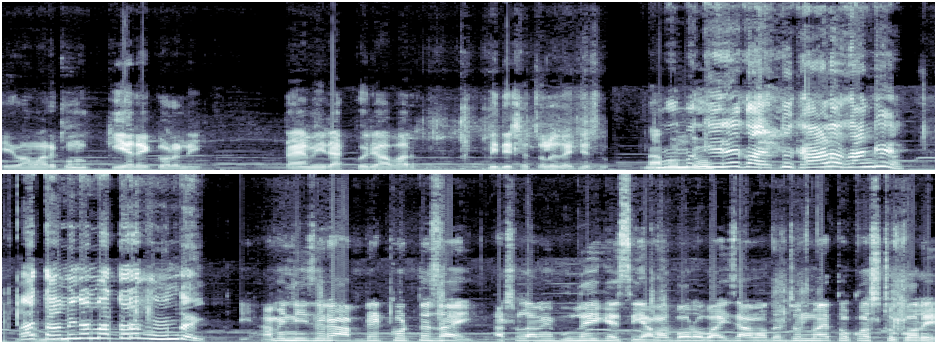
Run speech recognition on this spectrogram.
কেউ আমার কোনো কেয়ারে করে নেই। তাই আমি রাগ করে আবার বিদেশে চলে যাইতেছি। না বন্ধু। কি রে কয় তুই খাড়া জাঙ্গির আর তামিনার মাধ্যমে ফোন দেই। আমি নিজেরা আপডেট করতে যাই। আসলে আমি ভুলেই গেছি। আমার বড় ভাই যে আমাদের জন্য এত কষ্ট করে।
